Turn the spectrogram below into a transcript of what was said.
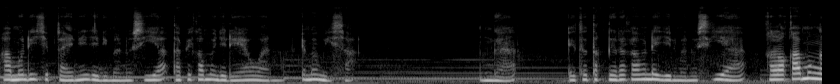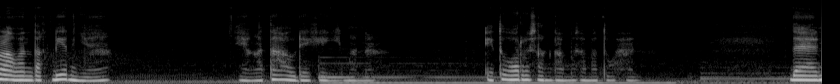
kamu diciptainnya jadi manusia, tapi kamu jadi hewan, emang bisa? Enggak, itu takdirnya kamu udah jadi manusia. Kalau kamu ngelawan takdirnya, ya nggak tahu deh kayak gimana. Itu urusan kamu sama Tuhan dan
